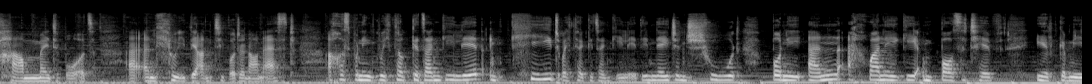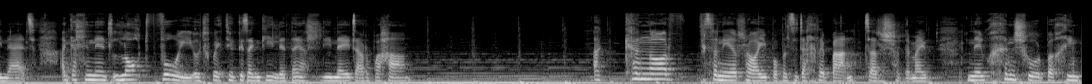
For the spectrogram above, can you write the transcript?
pam mae wedi bod uh, yn llwyddiant i fod yn onest. Achos bod ni'n gweithio gyda'n gilydd, yn cydweithio gyda'n gilydd, i wneud yn siŵr bod ni yn ychwanegu yn bositif i'r gymuned. A gallu wneud lot fwy wrth weithio gyda'n gilydd na gallu ni wneud ar wahân. A cyngor fyswn ni'n rhoi bobl sy'n dechrau bant ar y siwrne mae newch yn siŵr bod chi'n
